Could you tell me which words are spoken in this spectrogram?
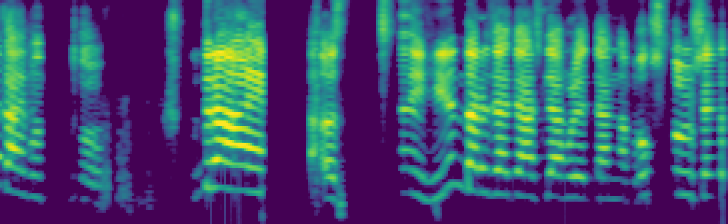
काय म्हणतो? क्षुद्र आहे अस- हीन दर्जाचे असल्यामुळे त्यांना मोक्ष मिळू शकत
